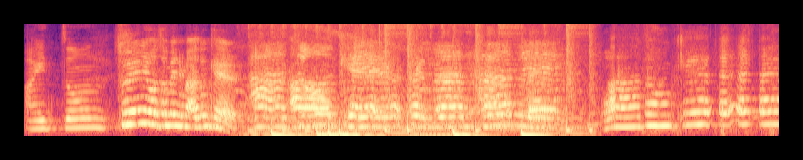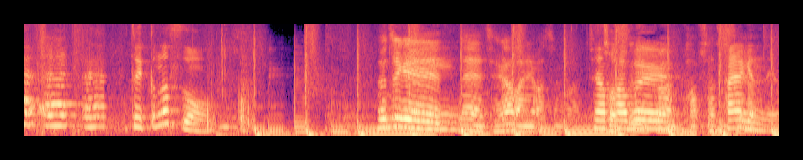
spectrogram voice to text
I don't 수현이와 선배님 I don't care. I don't care. 그만할래. I don't care. 어떻게 끝났어. 솔직히 네 제가 많이 맞춘 것 같아요 제가 밥을 밥. 사야겠네요.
